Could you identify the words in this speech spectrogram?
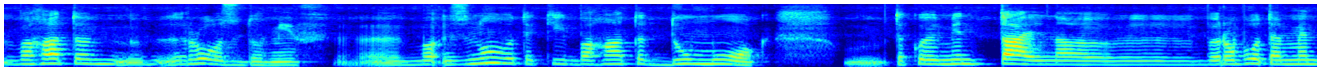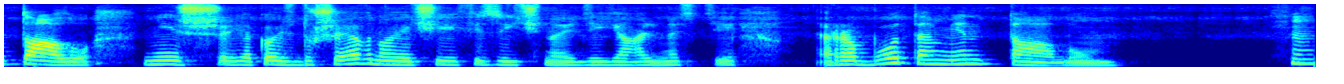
багато роздумів, е, знову такі багато думок, такої ментальна е, робота менталу, ніж якоїсь душевної чи фізичної діяльності. Робота менталу. Хм.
